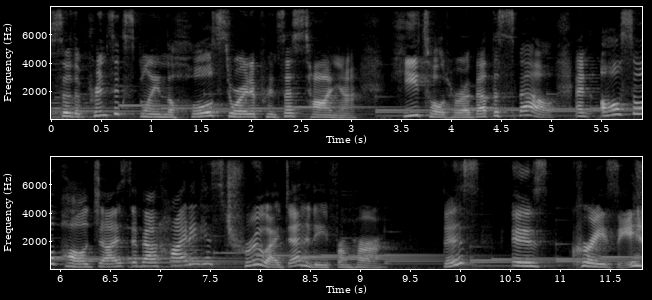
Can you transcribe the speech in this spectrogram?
So the prince explained the whole story to Princess Tanya. He told her about the spell and also apologized about hiding his true identity from her. This is crazy.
